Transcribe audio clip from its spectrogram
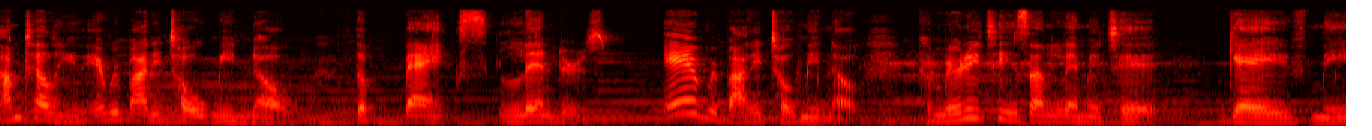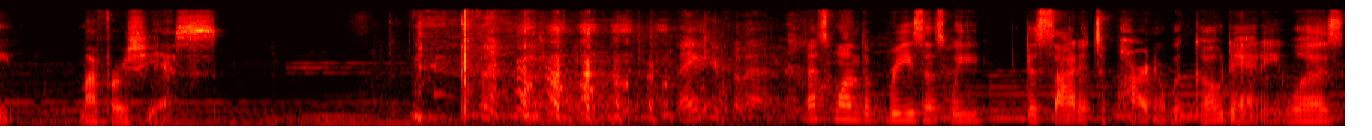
I'm telling you, everybody told me no. The banks, lenders, everybody told me no. Communities Unlimited gave me my first yes. Thank you for that. That's one of the reasons we decided to partner with GoDaddy was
